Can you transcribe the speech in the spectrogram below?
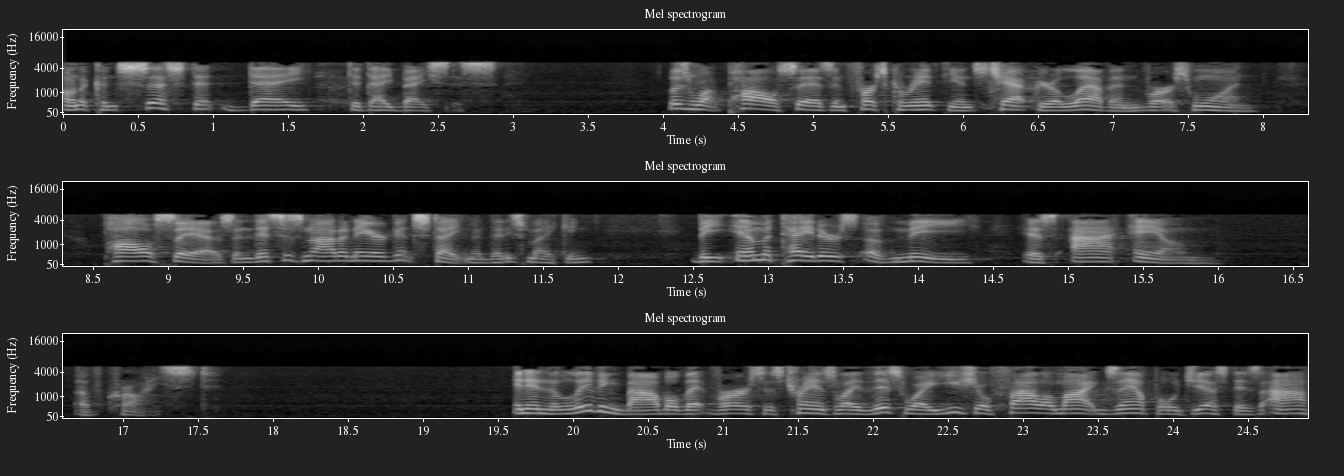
on a consistent day to day basis? Listen to what Paul says in 1 Corinthians chapter 11 verse 1. Paul says, and this is not an arrogant statement that he's making, be imitators of me as I am of Christ. And in the Living Bible, that verse is translated this way You shall follow my example just as I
